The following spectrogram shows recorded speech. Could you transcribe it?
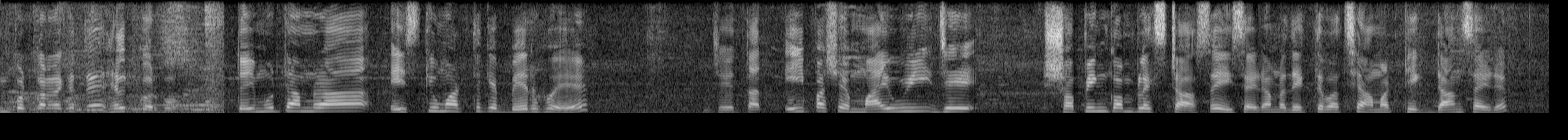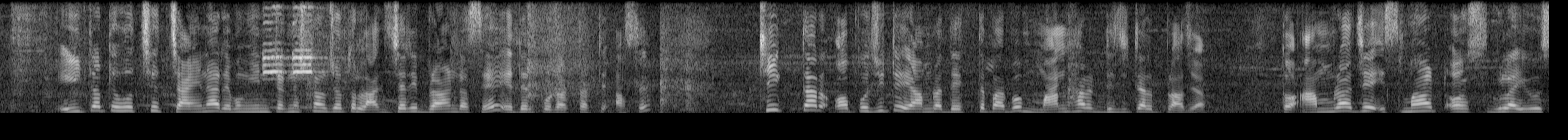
ইম্পোর্ট করার ক্ষেত্রে হেল্প করব। তো এই মুহূর্তে আমরা এই স্কিউ মার্ট থেকে বের হয়ে যে তার এই পাশে মাইউই যে শপিং কমপ্লেক্সটা আছে, এই সাইডে আমরা দেখতে পাচ্ছি, আমার ঠিক ডান সাইডে এইটাতে হচ্ছে চায়নার এবং ইন্টারন্যাশনাল যত লাক্সারি ব্র্যান্ড আছে, এদের প্রোডাক্টটা আছে। ঠিক তার অপোজিটে আমরা দেখতে পারব মানহার ডিজিটাল প্লাজা তো আমরা যে স্মার্ট ওয়াচগুলো ইউজ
